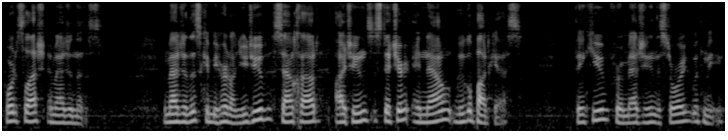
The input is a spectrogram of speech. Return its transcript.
forward slash Imagine This. Imagine This can be heard on YouTube, SoundCloud, iTunes, Stitcher, and now Google Podcasts. Thank you for imagining the story with me.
